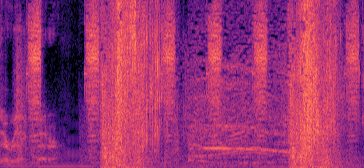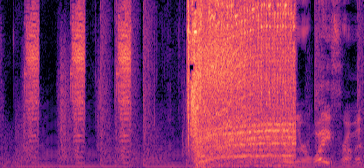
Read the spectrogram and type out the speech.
Makes everything better. Further away from it.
